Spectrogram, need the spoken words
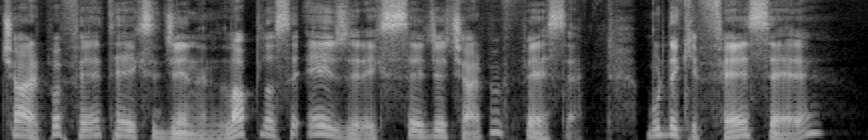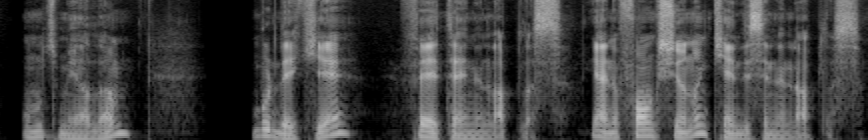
çarpı ft eksi c'nin Laplace'ı e üzeri eksi sc çarpı fs. Buradaki fs unutmayalım. Buradaki ft'nin Laplace'ı. Yani fonksiyonun kendisinin Laplace'ı.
